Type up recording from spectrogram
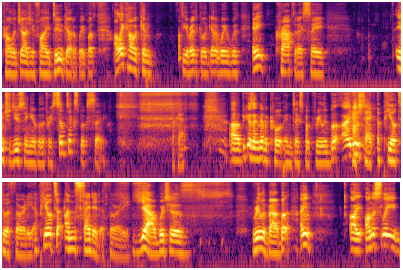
probably judge if I do get away, but I like how I can theoretically get away with any crap that I say introducing it with a phrase. Some textbooks say, Okay. uh, because I never quote any textbook really, but I mean, Hashtag appeal to authority. Appeal to uncited authority. yeah, which is really bad. But I mean, I honestly,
